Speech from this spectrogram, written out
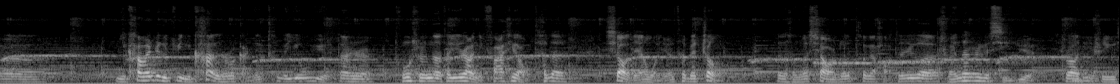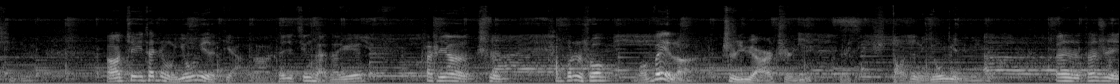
呃，你看完这个剧，你看的时候感觉特别忧郁，但是同时呢，它又让你发笑，它的笑点我觉得特别正，它的很多笑都特别好。它是一个，首先它是个喜剧，说到底是一个喜剧。然后至于它这种忧郁的点啊，它就精彩在于，它实际上是，它不是说我为了治愈而治愈，导致你忧郁的一个欲望，但是它是。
